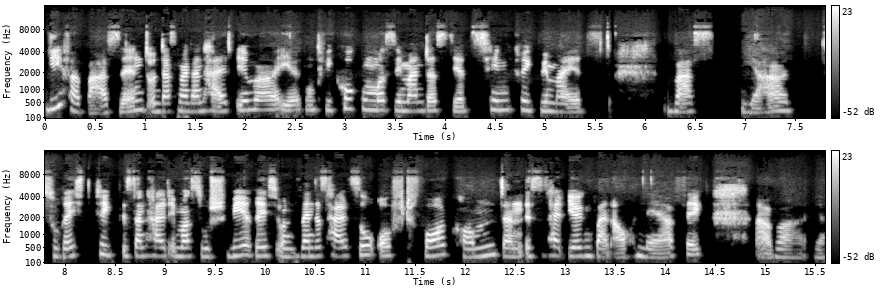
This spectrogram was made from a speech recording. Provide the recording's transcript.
lieferbar sind und dass man dann halt immer irgendwie gucken muss, wie man das jetzt hinkriegt, wie man jetzt was, ja, zurechtkriegt, ist dann halt immer so schwierig. Und wenn das halt so oft vorkommt, dann ist es halt irgendwann auch nervig. Aber ja.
